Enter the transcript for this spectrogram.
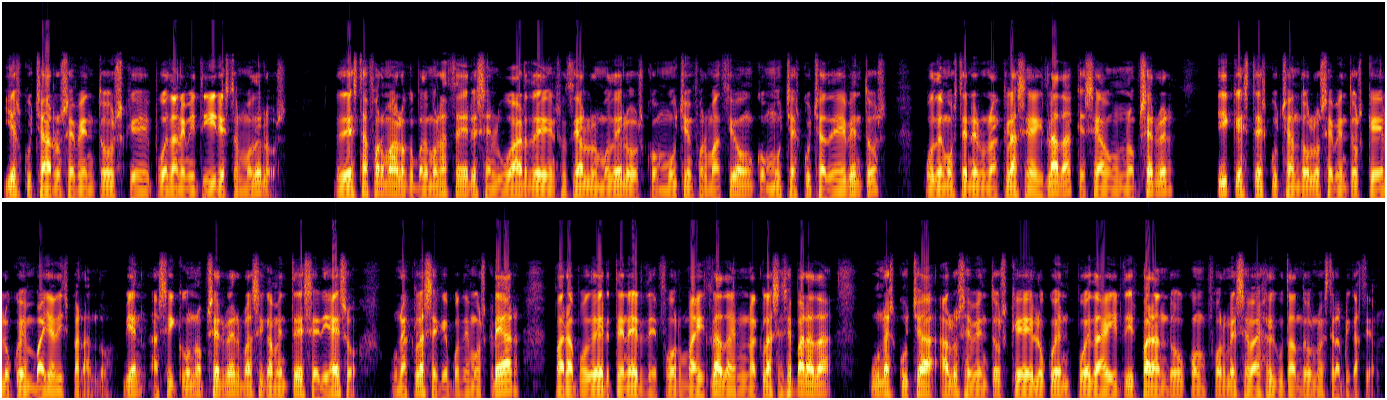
y escuchar los eventos que puedan emitir estos modelos. De esta forma lo que podemos hacer es en lugar de ensuciar los modelos con mucha información, con mucha escucha de eventos, podemos tener una clase aislada que sea un observer y que esté escuchando los eventos que Eloquent vaya disparando. Bien, así que un observer básicamente sería eso, una clase que podemos crear para poder tener de forma aislada en una clase separada una escucha a los eventos que Eloquent pueda ir disparando conforme se va ejecutando nuestra aplicación.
